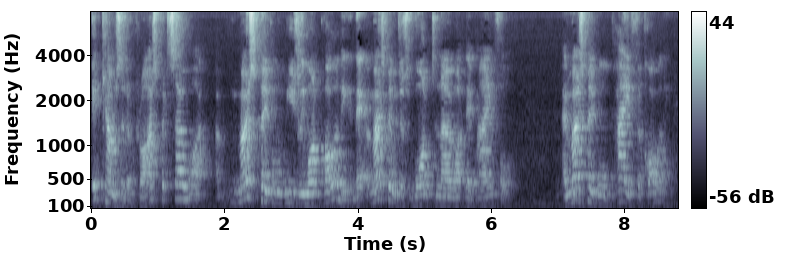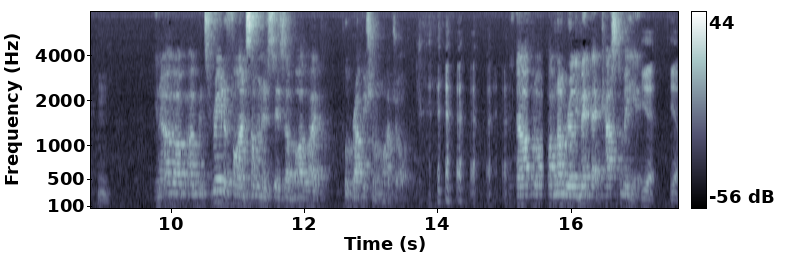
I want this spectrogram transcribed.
It comes at a price, but so what? Most people usually want quality. They, most people just want to know what they're paying for, and most people will pay for quality. You know, I, I, it's rare to find someone who says, "Oh, by the way, put rubbish on my job." you know, I've, not, I've not really met that customer yet. Yeah, yeah.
